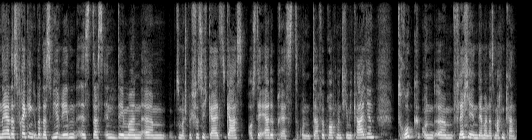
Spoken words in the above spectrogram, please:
Naja, das Fracking, über das wir reden, ist das, indem man ähm, zum Beispiel Flüssiggas aus der Erde presst. Und dafür braucht man Chemikalien, Druck und ähm, Fläche, in der man das machen kann.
